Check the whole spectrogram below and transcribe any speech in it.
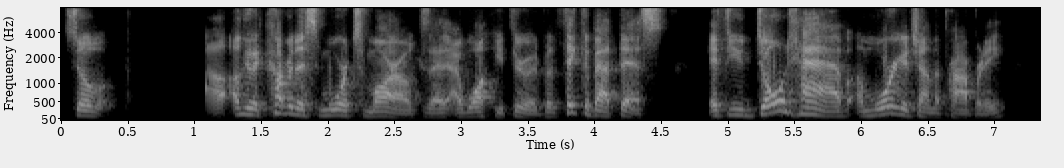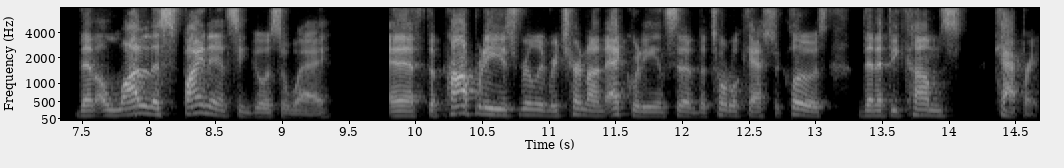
So I'm going to cover this more tomorrow because I, I walk you through it. But think about this: if you don't have a mortgage on the property, then a lot of this financing goes away. And if the property is really return on equity instead of the total cash to close, then it becomes cap rate.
